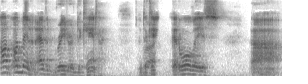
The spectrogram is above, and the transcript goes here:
I'd, I'd been an avid reader of Decanter, and Decanter right. had all these uh,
